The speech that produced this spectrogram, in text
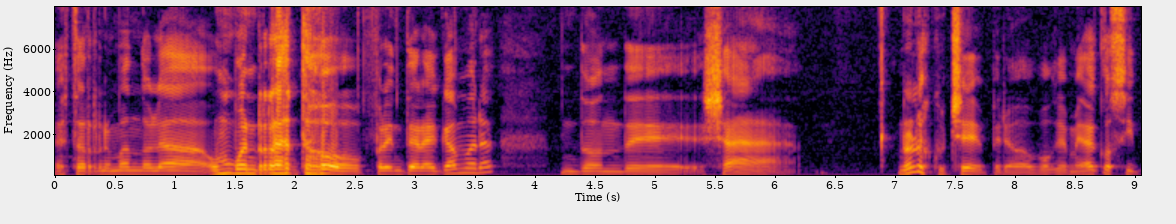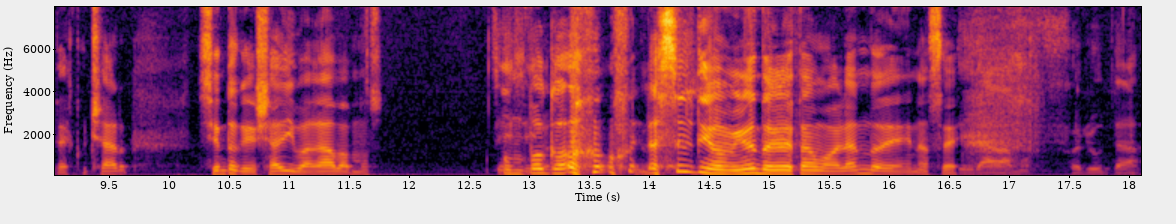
estar remándola un buen rato frente a la cámara. Donde ya no lo escuché, pero porque me da cosita escuchar. Siento que ya divagábamos. un poco los últimos minutos que estábamos hablando de, no sé. Tirábamos fruta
